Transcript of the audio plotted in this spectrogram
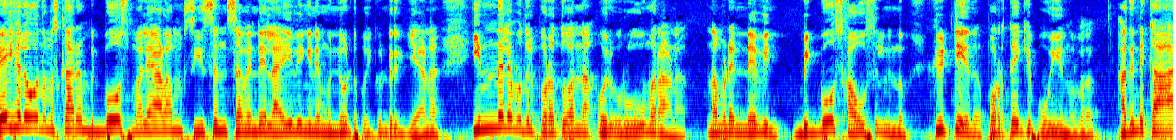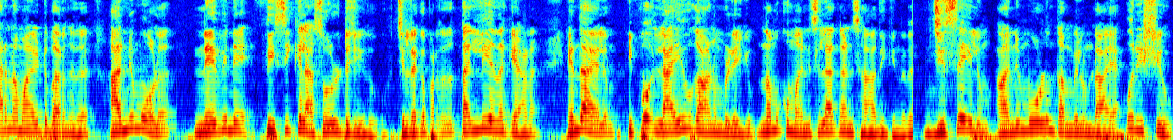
ഹേയ് ഹലോ നമസ്കാരം. ബിഗ് ബോസ് മലയാളം സീസൺ സെവന്റെ ലൈവ് ഇങ്ങനെ മുന്നോട്ട് പോയിക്കൊണ്ടിരിക്കുകയാണ്. ഇന്നലെ മുതൽ പുറത്തു വന്ന ഒരു റൂമറാണ് നമ്മുടെ നെവിൻ ബിഗ് ബോസ് ഹൗസിൽ നിന്നും ക്വിറ്റ് ചെയ്ത് പുറത്തേക്ക് പോയി എന്നുള്ളത്. അതിന്റെ കാരണമായിട്ട് പറഞ്ഞത് അനുമോൾ നെവിനെ ഫിസിക്കൽ അസോൾട്ട് ചെയ്തു. ചിലരൊക്കെ പറഞ്ഞത് തല്ലി എന്നൊക്കെയാണ്. എന്തായാലും ഇപ്പോൾ ലൈവ് കാണുമ്പോഴേക്കും നമുക്ക് മനസ്സിലാക്കാൻ സാധിക്കുന്നത് ജിസയിലും അനുമോളും തമ്മിലുണ്ടായ ഒരു ഇഷ്യൂ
